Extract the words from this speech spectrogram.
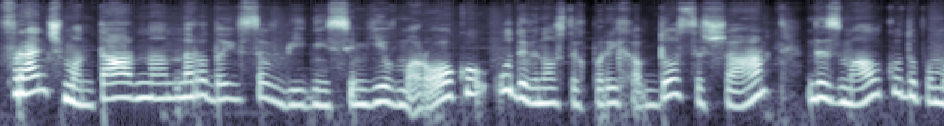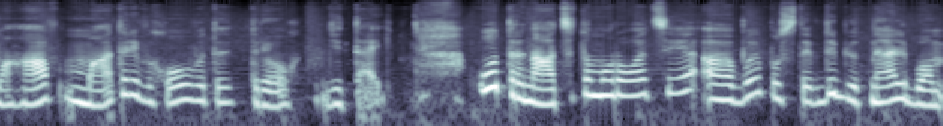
Френч Монтана народився в бідній сім'ї в Марокко. У 90-х переїхав до США, де змалку допомагав матері виховувати трьох дітей. У 13-му році е, випустив дебютний альбом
